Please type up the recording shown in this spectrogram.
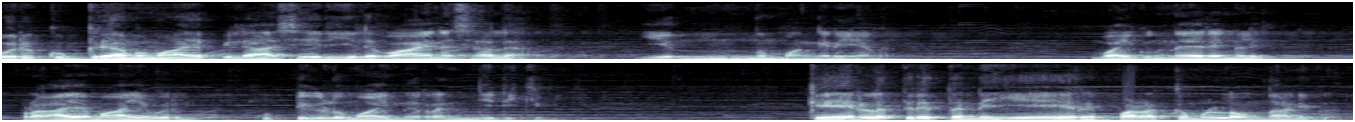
ഒരു കുഗ്രാമമായ പിലാശ്ശേരിയിലെ വായനശാല എന്നും അങ്ങനെയാണ്. വൈകുന്നേരങ്ങളിൽ പ്രായമായവരും കുട്ടികളുമായി നിറഞ്ഞിരിക്കും. കേരളത്തിലെ തന്നെ ഏറെ പഴക്കമുള്ള ഒന്നാണിത്.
